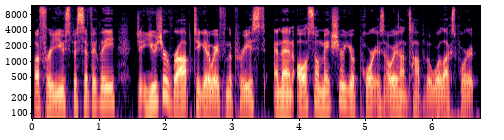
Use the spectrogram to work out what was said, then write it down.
But for you specifically, use your ROP to get away from the priest, and then also make sure your port is always on top of the warlock's port,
